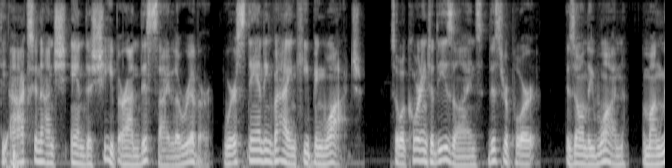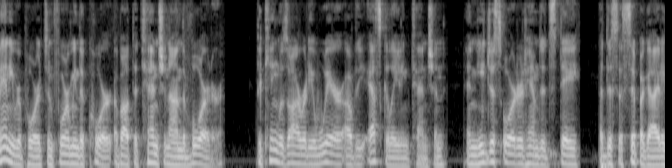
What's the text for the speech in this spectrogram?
The oxen and the sheep are on this side of the river. We're standing by and keeping watch. So, according to these lines, this report is only one among many reports informing the court about the tension on the border. The king was already aware of the escalating tension, and he just ordered him to stay this Asipa guy to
